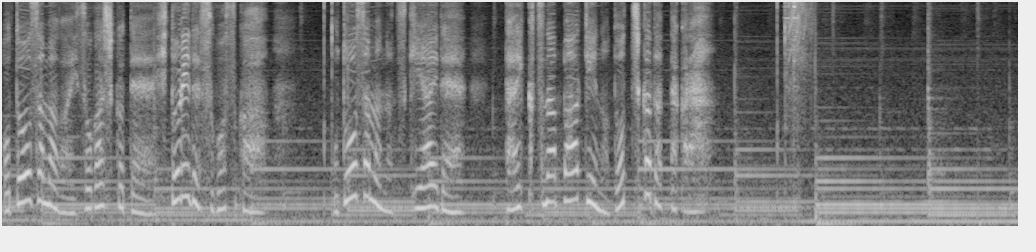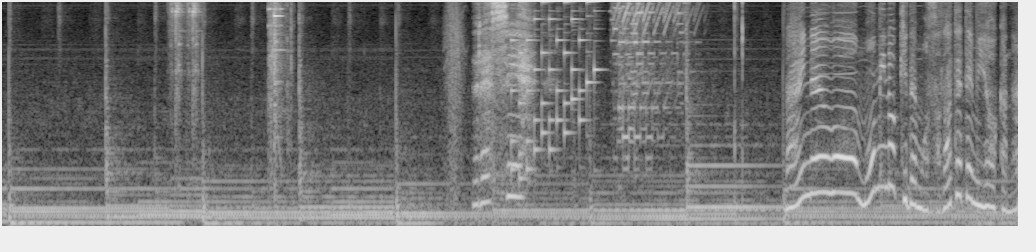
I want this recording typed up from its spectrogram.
お父様が忙しくて一人で過ごすかお父様の付き合いで退屈なパーティーのどっちかだったから。嬉しい。来年はもみの木でも育ててみようかな。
